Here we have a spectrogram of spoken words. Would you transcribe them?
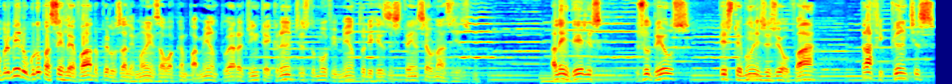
O primeiro grupo a ser levado pelos alemães ao acampamento era de integrantes do movimento de resistência ao nazismo. Além deles, judeus, testemunhas de Jeová, traficantes,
